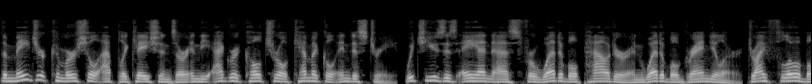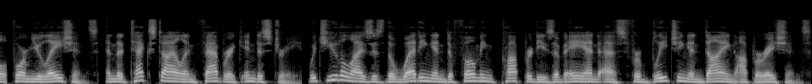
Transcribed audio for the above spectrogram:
The major commercial applications are in the agricultural chemical industry, which uses ANS for wettable powder and wettable granular dry flowable formulations, and the textile and fabric industry, which utilizes the wetting and defoaming properties of ANS for bleaching and dyeing operations.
